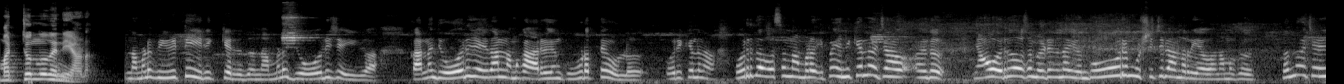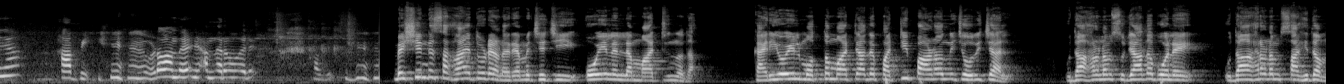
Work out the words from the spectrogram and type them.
മറ്റൊന്നു തന്നെയാണ്. നമ്മൾ വീട്ടിൽ ഇരിക്കരുത് നമ്മൾ ജോലി ചെയ്യുക. കാരണം ജോലി ചെയ്താൽ നമുക്ക് ആരോഗ്യം കൂടത്തേ ഉള്ളൂ. ഒരിക്കലും ഒരു ദിവസം നമ്മൾ ഇപ്പം എനിക്കെന്ന് വെച്ചാൽ ഇത് ഞാൻ ഒരു ദിവസം വീട്ടിൽ ഇരുന്നാൽ എന്തോരം മുഷിച്ചില്ലാന്നറിയാവോ നമുക്ക്? ഇതെന്ന് വെച്ച് കഴിഞ്ഞാൽ ഹാപ്പി ഇവിടെ വന്നു കഴിഞ്ഞാൽ അന്നേരം ഒരു ഹാപ്പി മെഷീന്റെ സഹായത്തോടെയാണ് രമചേച്ചി ഓയിലെല്ലാം മാറ്റുന്നത്. കരി ഓയിൽ മൊത്തം മാറ്റാതെ പറ്റിപ്പാണോ എന്ന് ചോദിച്ചാൽ ഉദാഹരണം സുജാത പോലെ ഉദാഹരണം സഹിതം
